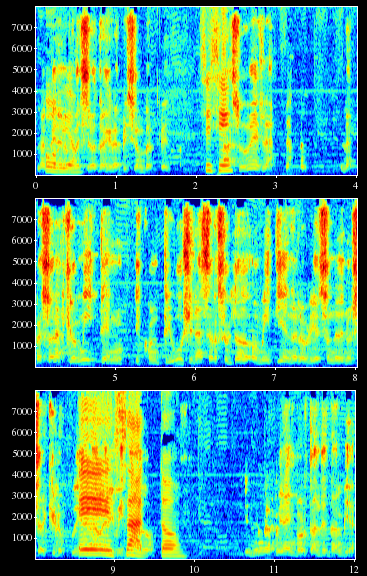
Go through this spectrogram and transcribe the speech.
La pena no Obvio. puede ser otra que la prisión perpetua. Sí, sí. A su vez, las, las- las personas que omiten, que contribuyen a ese resultado, omitiendo la obligación de denunciar que lo pudieran haber evitado, tienen una pena importante también.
